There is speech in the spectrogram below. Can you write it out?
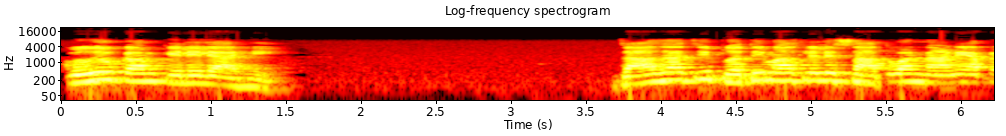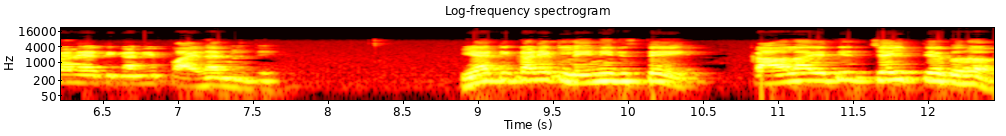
कोरीव काम केलेले आहे. जहाजाची प्रतिमा असलेले सातवा नाणे आपल्याला या ठिकाणी पाहायला मिळते. या ठिकाणी एक लेणी दिसते. काला येथील चैत्यग्रह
